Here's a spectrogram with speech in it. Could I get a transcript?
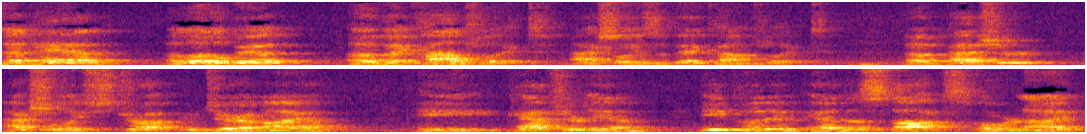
that had a little bit of a conflict. Actually, it's a big conflict. Uh, Pashur actually struck Jeremiah. He captured him. He put him in the stocks overnight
